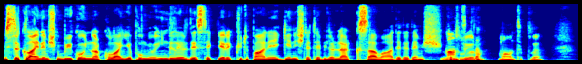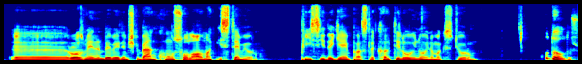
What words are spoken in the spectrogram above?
Mr. Klein demiş ki büyük oyunlar kolay yapılmıyor. Indie'leri destekleyerek kütüphaneyi genişletebilirler kısa vadede demiş. Mantıklı. Katılıyorum. Mantıklı. Ee, Rosemary'nin bebeği demiş ki ben konsol almak istemiyorum. PC'de Game Pass ile kaliteli oyun oynamak istiyorum. O da olur.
